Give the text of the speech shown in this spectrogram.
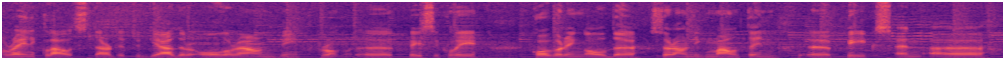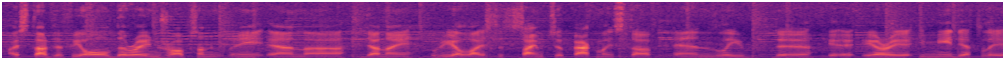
rain clouds started to gather all around me from uh, basically covering all the surrounding mountain uh, peaks and uh, I started to feel all the raindrops on me and uh, then I realized it's time to pack my stuff and leave the area immediately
